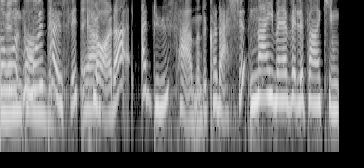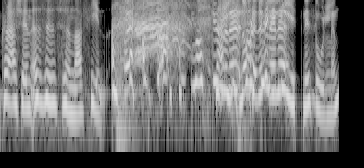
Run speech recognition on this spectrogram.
nå, må- hun nå må vi pause litt. Ja. Er du fan av The Kardashians? Nei, men jeg er veldig fan av Kim Kardashian. Jeg syns hun er fin. Nå skulle, Nei, Nå ble du skulle veldig dere- liten i stolen din.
